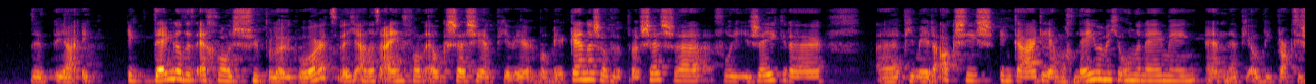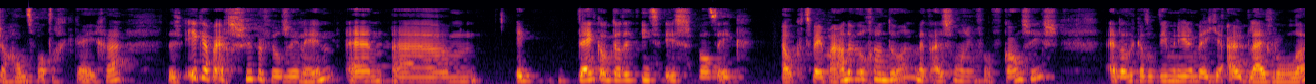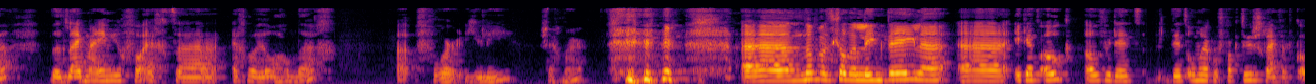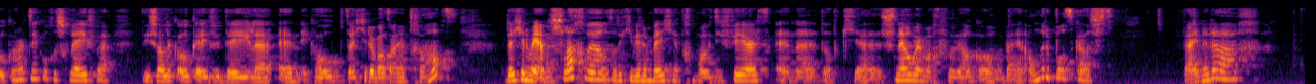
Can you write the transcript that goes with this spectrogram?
ja, ik, ik denk dat dit echt gewoon super leuk wordt. Weet je, aan het eind van elke sessie heb je weer wat meer kennis over de processen. Voel je je zekerder. Uh, heb je meer de acties in kaart die je mag nemen met je onderneming. En heb je ook die praktische handvatten gekregen. Dus ik heb er echt super veel zin in. En um, ik denk ook dat dit iets is wat ik elke twee maanden wil gaan doen. Met uitzondering van vakanties. En dat ik het op die manier een beetje uit blijf rollen. Dat lijkt mij in ieder geval echt, uh, echt wel heel handig. Uh, voor jullie, zeg maar. uh, nogmaals, ik zal de link delen. Uh, ik heb ook over dit, dit onderwerp of facturen schrijven, heb ik ook een artikel geschreven. Die zal ik ook even delen. En ik hoop dat je er wat aan hebt gehad. Dat je ermee aan de slag wilt. Dat ik je weer een beetje heb gemotiveerd. En dat ik je snel weer mag verwelkomen bij een andere podcast. Fijne dag!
